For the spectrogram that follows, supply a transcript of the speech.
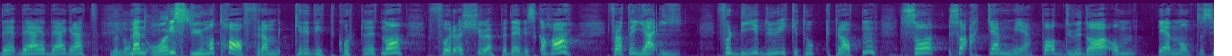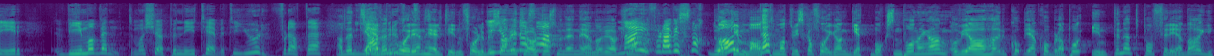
det, det, er, det er greit. Men Men år hvis du må ta fram kredittkortet ditt nå for å kjøpe det vi skal ha for at jeg, Fordi du ikke tok praten, så, så er ikke jeg med på at du da om en måned sier vi må vente med å kjøpe ny TV til jul. Fordi at det, Ja, Den TV-en brukt- går igjen hele tiden. Foreløpig Ja, har vi klart altså- oss med den ene. Og vi har Nei, for det har vi snakka om! du har ikke mast om at vi skal få i gang getboxen på den en gang. Og vi har, vi har kobla på internett på fredag.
